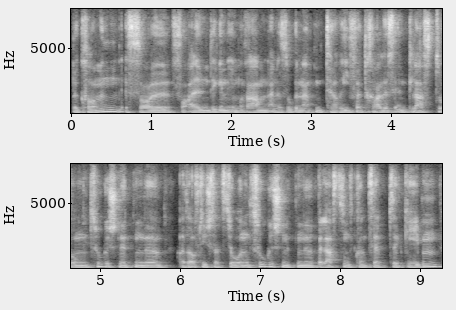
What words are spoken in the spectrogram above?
bekommen. Es soll vor allen Dingen im Rahmen eines sogenannten Tarifvertragesentlastung zugeschnittene, also auf die Stationen zugeschnittene Belastungskonzepte geben.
